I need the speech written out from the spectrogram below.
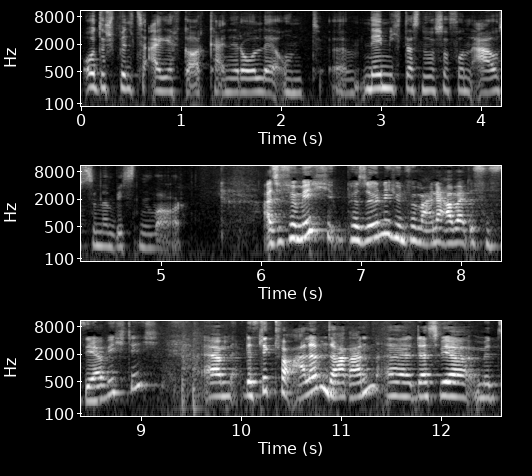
Oder spielt es eigentlich gar keine Rolle und äh, nehme ich das nur so von außen ein bisschen wahr? Also für mich persönlich und für meine Arbeit ist es sehr wichtig. Ähm, das liegt vor allem daran, äh, dass wir mit,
